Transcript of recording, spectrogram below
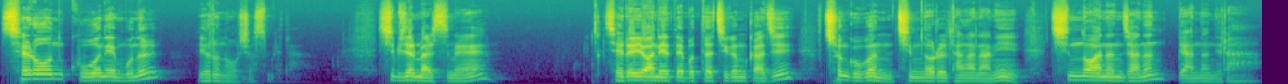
새로운 구원의 문을 열어놓으셨습니다. 12절 말씀에 세례 요한의 때부터 지금까지 천국은 침노를 당하나니 침노하는 자는 빼앗느니라.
